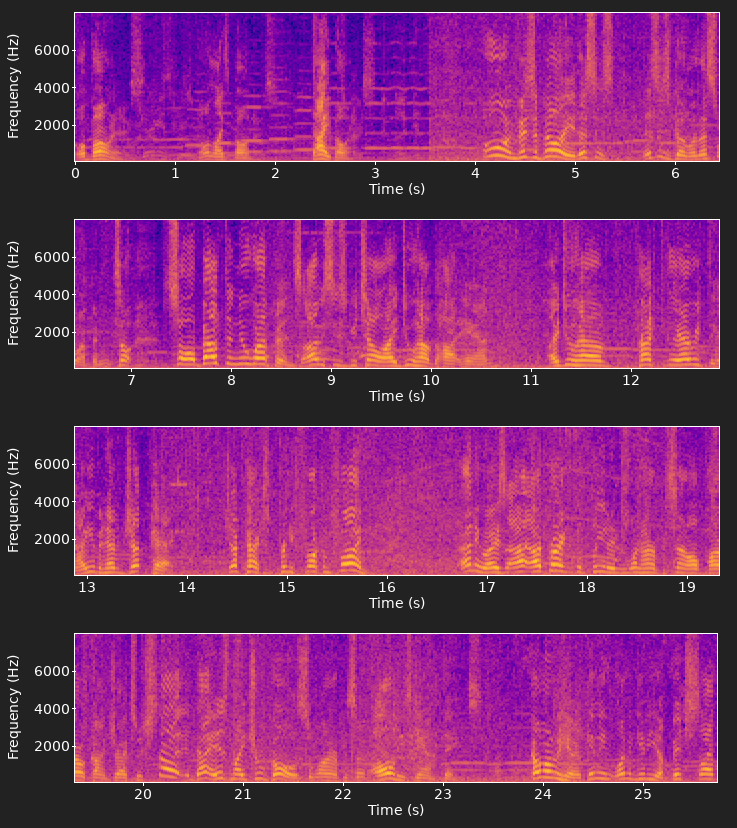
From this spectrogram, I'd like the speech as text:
Or boners. No one likes boners. Die boners. Oh, invisibility. This is this is good with this weapon. So so about the new weapons. Obviously, as you can tell, I do have the hot hand. I do have practically everything. I even have jetpack. Jetpack is pretty fucking fun. Anyways, I, I practically completed 100% all pyro contracts, which not, that is my true goal is to 100% all these damn things. Come over here. Give me. Let me give you a bitch slap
